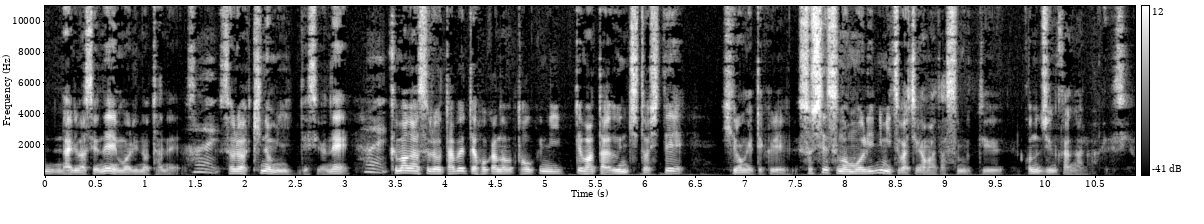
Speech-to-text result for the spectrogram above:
なりますよね、森の種。はい、それは木の実ですよね。はい、熊がそれを食べて他の遠くに行ってまたうんちとして広げてくれる。そしてその森にミツバチがまた住むっていう、この循環があるわけですよ。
